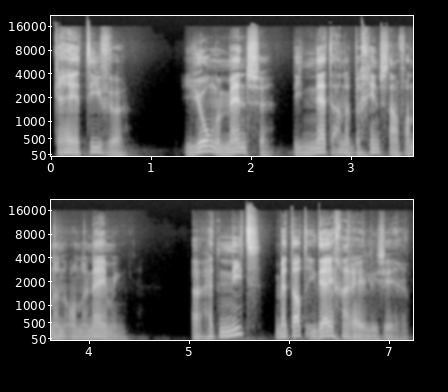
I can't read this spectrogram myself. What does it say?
creatieve, jonge mensen die net aan het begin staan van een onderneming, eh, het niet met dat idee gaan realiseren.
